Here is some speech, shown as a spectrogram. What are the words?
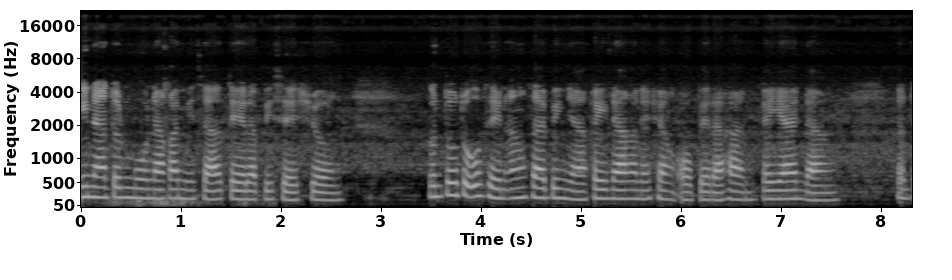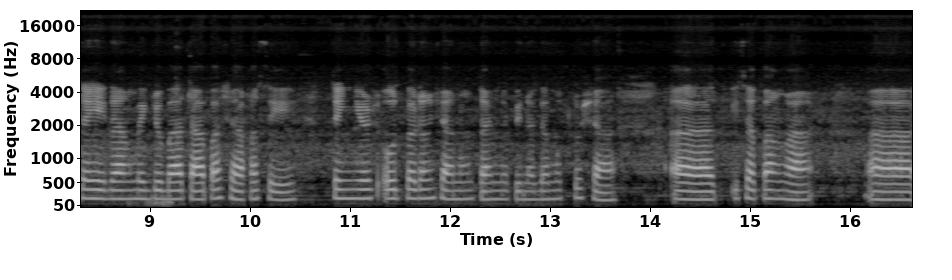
hinatol muna kami sa therapy session. Kung tutuusin, ang sabi niya, kailangan na siyang operahan. Kaya lang, sa dahilang medyo bata pa siya kasi 10 years old pa lang siya nung time na pinagamot ko siya. At isa pa nga, ah,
